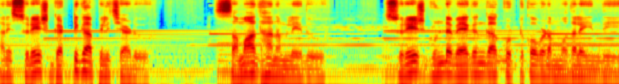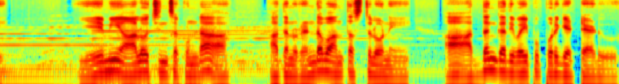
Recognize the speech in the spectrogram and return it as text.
అని సురేష్ గట్టిగా పిలిచాడు. సమాధానం లేదు. సురేష్ గుండె వేగంగా కొట్టుకోవడం మొదలైంది. ఏమీ ఆలోచించకుండా అతను రెండవ అంతస్తులోని ఆ అద్దం గది వైపు పొరిగెట్టాడు.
